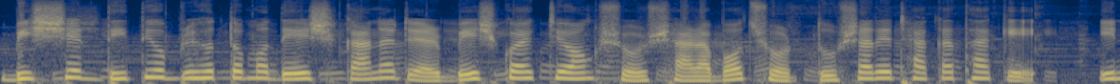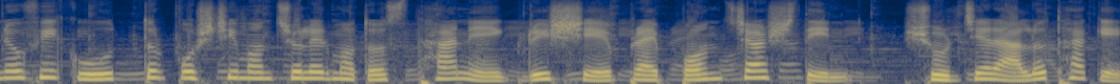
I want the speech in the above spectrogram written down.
বিশ্বের দ্বিতীয় বৃহত্তম দেশ কানাডার বেশ কয়েকটি অংশ সারা বছর তুষারে ঢাকা থাকে। ইনোভিক উত্তর পশ্চিম অঞ্চলের মতো স্থানে গ্রীষ্মে প্রায় পঞ্চাশ দিন সূর্যের আলো থাকে।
